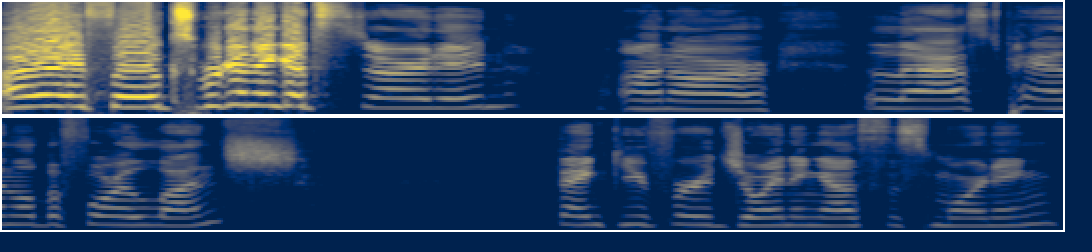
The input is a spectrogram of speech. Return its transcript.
All right, folks, we're going to get started on our last panel before lunch. Thank you for joining us this morning.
